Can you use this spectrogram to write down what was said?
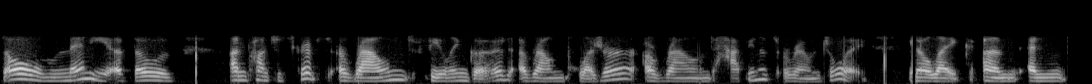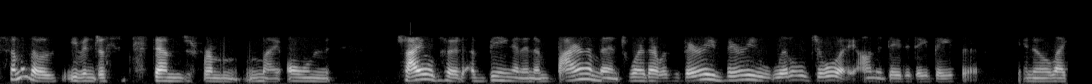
so many of those unconscious scripts around feeling good, around pleasure, around happiness, around joy. You know, like um and some of those even just stemmed from my own childhood of being in an environment where there was very, very little joy on a day to day basis. You know, like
